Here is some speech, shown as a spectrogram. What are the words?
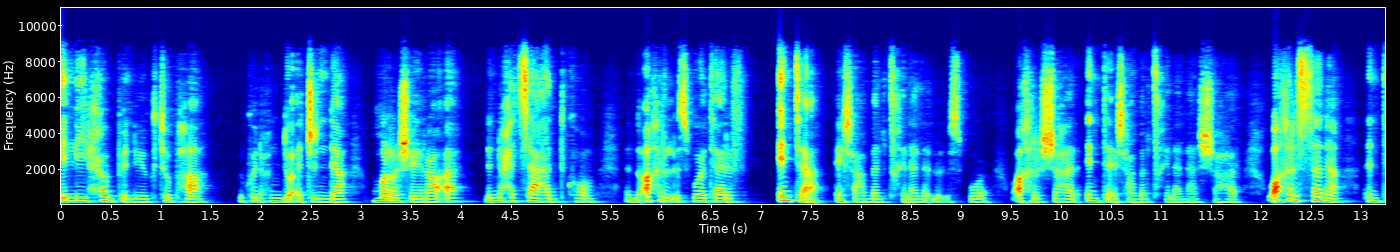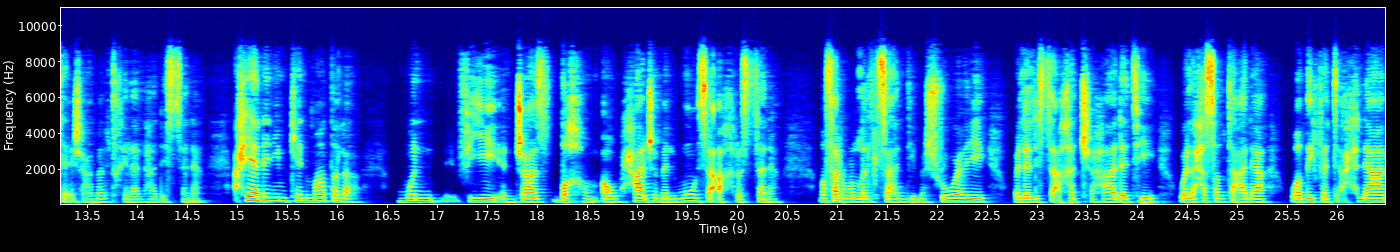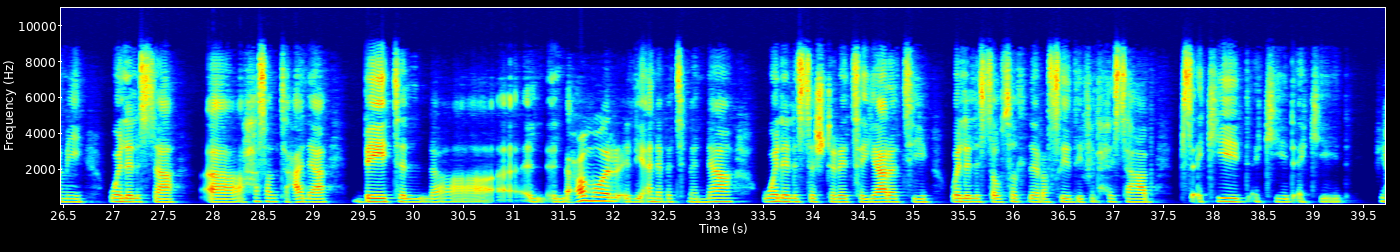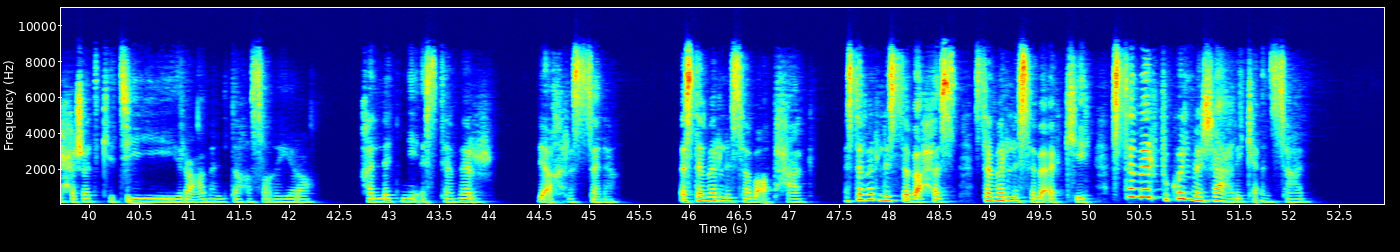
اللي يحب إنه يكتبها يكون عنده أجندة مرة شيء رائع لأنه حتساعدكم إنه آخر الأسبوع تعرف أنت إيش عملت خلال الأسبوع وآخر الشهر أنت إيش عملت خلال هالشهر وآخر السنة أنت إيش عملت خلال هذه السنة. أحيانا يمكن ما طلع من في إنجاز ضخم أو حاجة ملموسة آخر السنة. ما صار والله لسه عندي مشروعي ولا لسه أخذت شهادتي ولا حصلت على وظيفة أحلامي ولا لسه آه، حصلت على بيت العمر اللي أنا بتمناه ولا لسه اشتريت سيارتي ولا لسه وصلت لرصيدي في الحساب. بس أكيد أكيد أكيد في حاجات كثيرة عملتها صغيرة خلتني أستمر لآخر السنة. أستمر لسه بأضحك أستمر لسه بأحس أستمر لسه بأبكي أستمر بكل مشاعري كإنسان.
